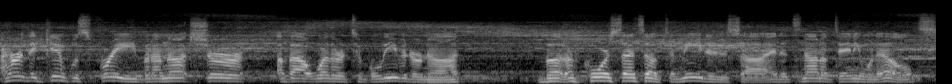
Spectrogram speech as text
I heard that GIMP was free, but I'm not sure about whether to believe it or not. But of course, that's up to me to decide. It's not up to anyone else.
